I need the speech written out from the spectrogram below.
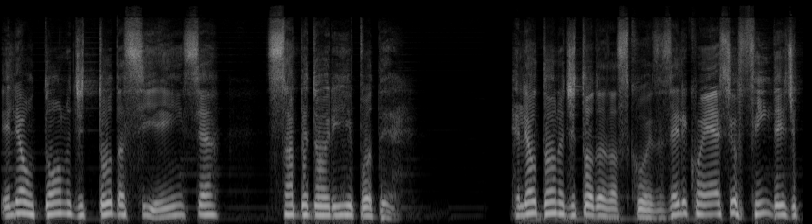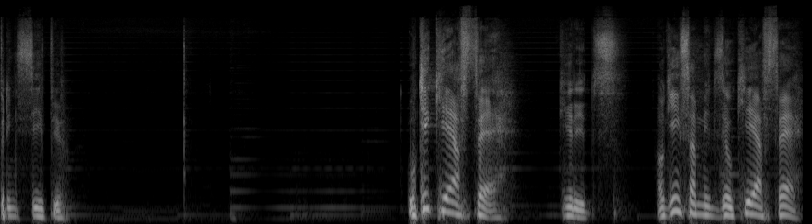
Ele é o dono de toda ciência, sabedoria e poder. Ele é o dono de todas as coisas. Ele conhece o fim desde o princípio. O que, que é a fé, queridos? Alguém sabe me dizer o que é a fé?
